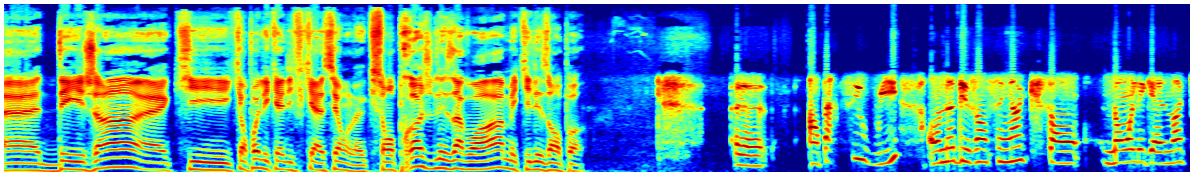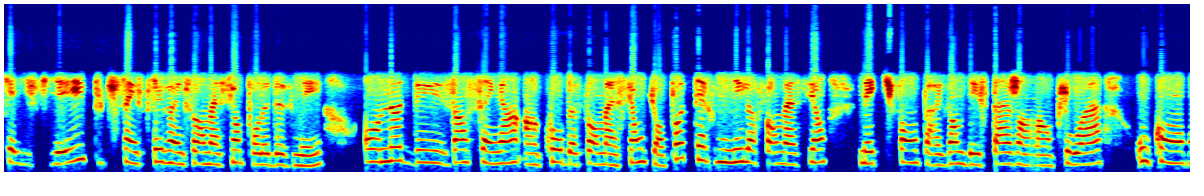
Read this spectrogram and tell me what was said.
euh, des gens euh, qui qui ont pas les qualifications, là, qui sont proches de les avoir mais qui les ont pas? Euh, en partie, oui. On a des enseignants qui sont non légalement qualifiés, puis qui s'inscrivent à une formation pour le devenir. On a des enseignants en cours de formation qui n'ont pas terminé leur formation, mais qui font, par exemple, des stages en emploi ou qu'on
